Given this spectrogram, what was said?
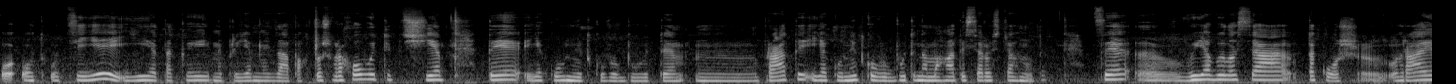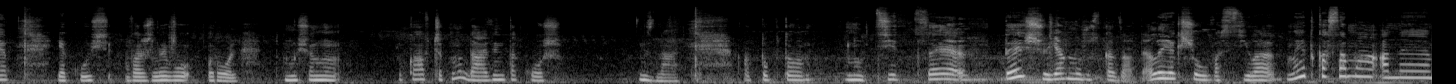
От у цієї є такий неприємний запах. Тож враховуйте ще те, яку нитку ви будете прати і яку нитку ви будете намагатися розтягнути. Це е, виявилося також е, грає якусь важливу роль. Тому що ну, рукавчик, ну да, він також не знаю. Тобто Ну, ці, це те, що я можу сказати. Але якщо у вас сіла нитка сама, а не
